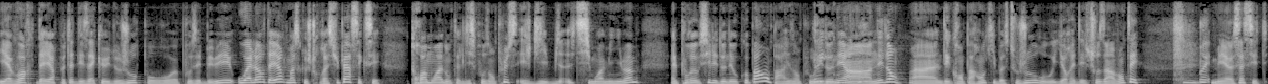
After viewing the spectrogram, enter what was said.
et avoir d'ailleurs peut-être des accueils de jour pour euh, poser le bébé. Ou alors, d'ailleurs, moi, ce que je trouverais super, c'est que c'est trois mois dont elles disposent en plus, et je dis bien six mois minimum. Elle pourrait aussi les donner aux coparents, par exemple, ou Oui, les donner à un aidant, à un des grands-parents qui bossent toujours, où il y aurait des choses à inventer. Mm. Mais euh, ça, c'est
